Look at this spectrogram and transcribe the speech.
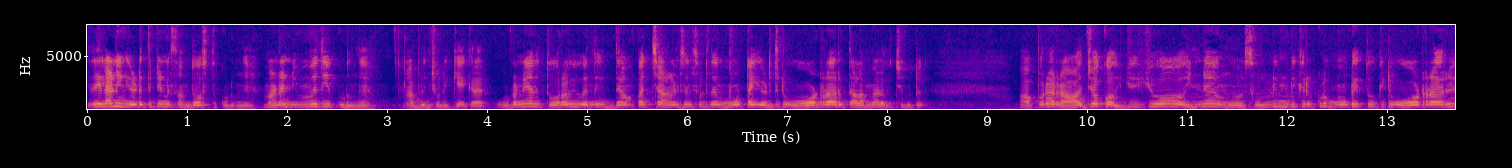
இதையெல்லாம் நீங்கள் எடுத்துகிட்டு எனக்கு சந்தோஷத்தை கொடுங்க. மன நிம்மதியை கொடுங்க அப்படின்னு சொல்லி கேட்குறாரு உடனே அந்த துறவி வந்து இதான்ப்பா சான்ஸ்னு சொல்லிட்டு மூட்டையை எடுத்துகிட்டு ஓடுறாரு தலை மேலே வச்சுக்கிட்டு. அப்புறம் ராஜாக்கா ஐயோ என்ன சொல்லி முடிக்கிறதுக்குள்ளே மூட்டை தூக்கிட்டு ஓடுறாரு?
